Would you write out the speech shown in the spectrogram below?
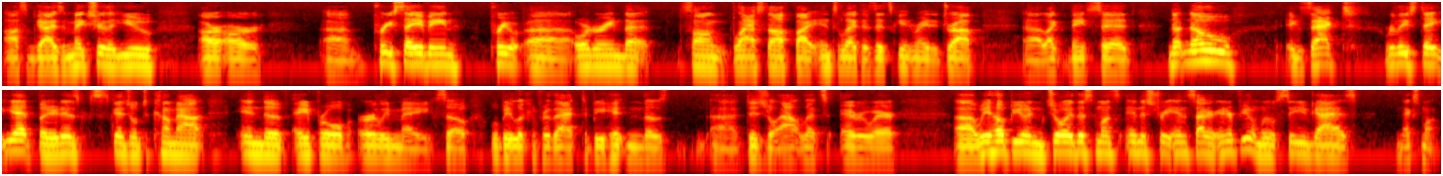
Awesome, guys, and make sure that you are are um, pre-saving, pre-ordering uh, that song "Blast Off" by Intellect as it's getting ready to drop. Uh, like Nate said, no, no exact release date yet, but it is scheduled to come out end of April, early May. So we'll be looking for that to be hitting those uh, digital outlets everywhere. Uh, we hope you enjoy this month's Industry Insider interview, and we'll see you guys next month.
